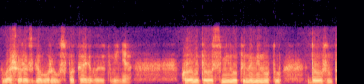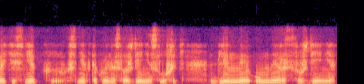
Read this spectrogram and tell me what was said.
Ваши разговоры успокаивают меня — Кроме того, с минуты на минуту должен пойти снег. Снег такое наслаждение слушать длинные умные рассуждения.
